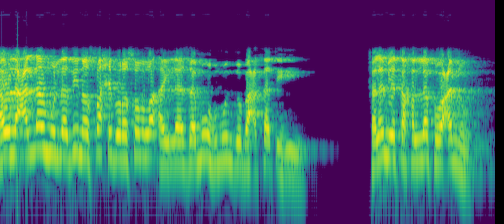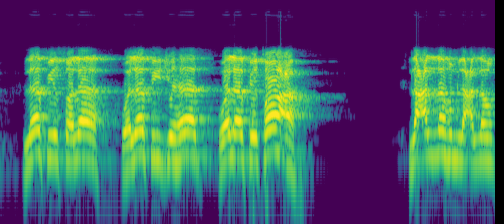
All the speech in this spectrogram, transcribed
أو لعلهم الذين صحبوا رسول الله أي لازموه منذ بعثته فلم يتخلفوا عنه. لا في صلاة ولا في جهاد ولا في طاعة. لعلهم لعلهم.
